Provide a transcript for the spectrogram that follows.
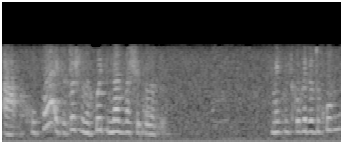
А хупа это то, что находится над вашей головой. Понимаете, насколько это духовно?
